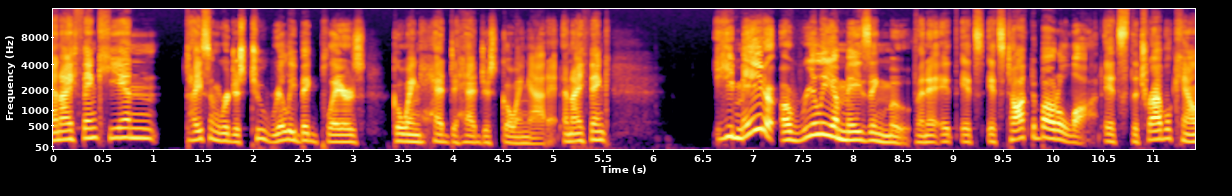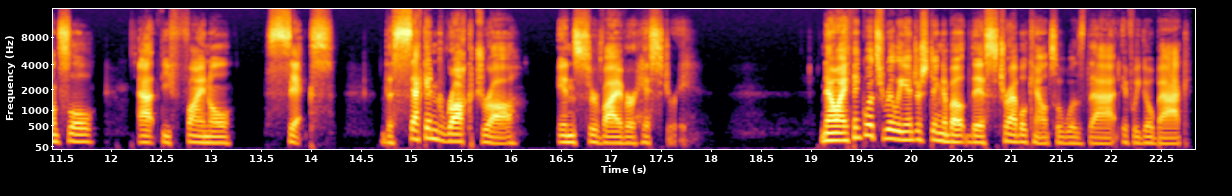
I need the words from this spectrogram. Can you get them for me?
and I think he and Tyson were just two really big players going head to head just going at it. And I think he made a, really amazing move and it, it, it's it's talked about a lot. It's the tribal council at the final 6. The second rock draw in survivor history. Now, I think what's really interesting about this tribal council was that if we go back,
